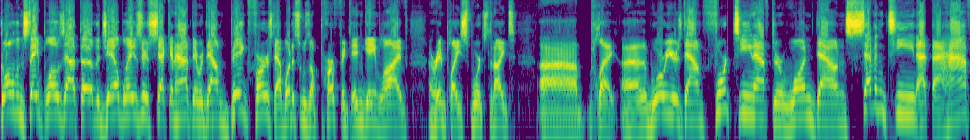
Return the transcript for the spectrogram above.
Golden State blows out the, the Jailblazers second half. They were down big first half. Well, this was a perfect in-game live or in-play sports tonight uh, play. Uh, the Warriors down 14 after one, down 17 at the half.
